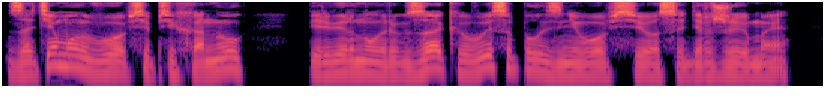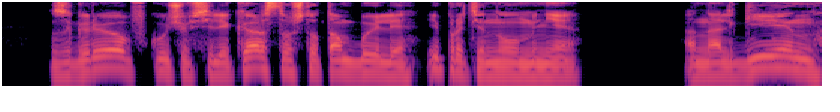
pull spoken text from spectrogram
Затем он вовсе психанул, перевернул рюкзак и высыпал из него все содержимое. Сгреб в кучу все лекарства, что там были, и протянул мне. Анальгин,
